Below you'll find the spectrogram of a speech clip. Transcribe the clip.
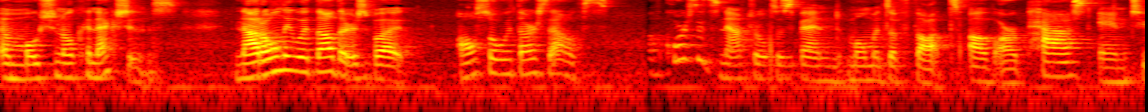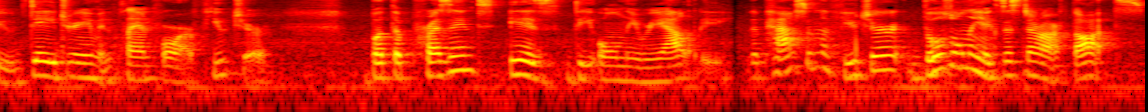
emotional connections, not only with others, but also with ourselves course, it's natural to spend moments of thoughts of our past and to daydream and plan for our future. But the present is the only reality. The past and the future, those only exist in our thoughts.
